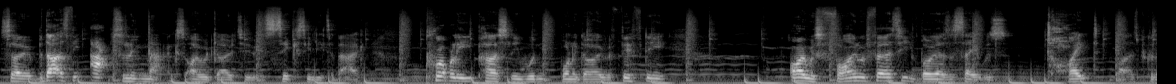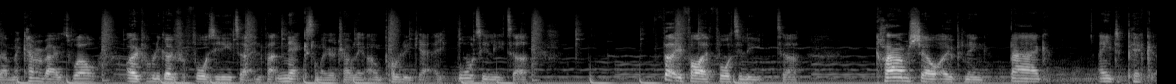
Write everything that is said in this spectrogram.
So, but that's the absolute max I would go to is 60 litre bag probably personally wouldn't want to go over 50. I was fine with 30, though as I say it was tight, but it's because I have my camera bag as well. I would probably go for 40 litre. In fact, next time I go traveling, I will probably get a 40 litre, 35, 40 litre clamshell opening bag. I need to pick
